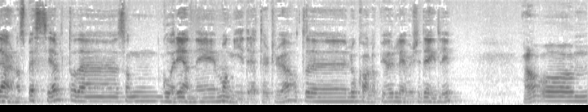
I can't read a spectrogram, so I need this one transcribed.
det, er noe spesielt, og det er, sånn går igjen i mange idretter, tror jeg. At uh, lokaloppgjør lever sitt eget liv. Ja, og mm,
